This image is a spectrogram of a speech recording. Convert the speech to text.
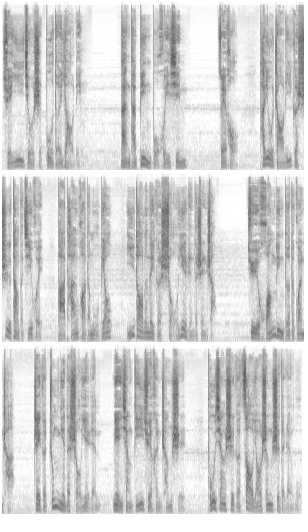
却依旧是不得要领。但他并不灰心，最后他又找了一个适当的机会，把谈话的目标移到了那个守夜人的身上。据黄令德的观察，这个中年的守夜人面相的确很诚实，不像是个造谣生事的人物，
